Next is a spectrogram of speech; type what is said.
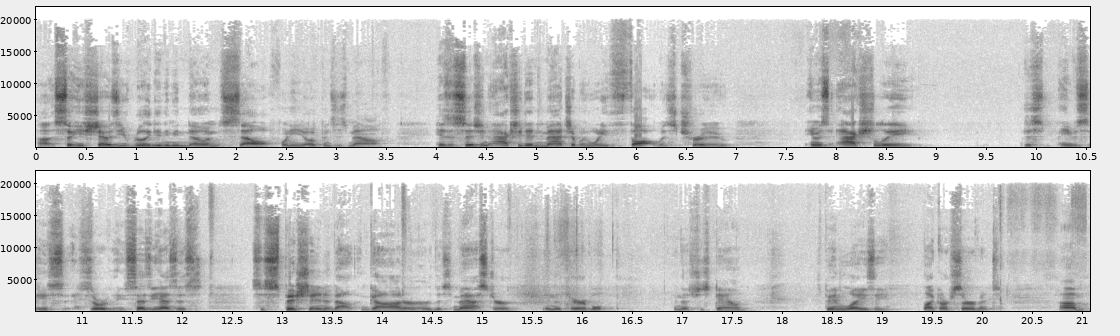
Uh, so he shows he really didn't even know himself when he opens his mouth. His decision actually didn't match up with what he thought was true. It was actually just he was he's sort of he says he has this suspicion about God or, or this master in the parable, and that's just down. He's being lazy, like our servant. Um,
